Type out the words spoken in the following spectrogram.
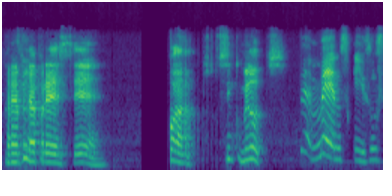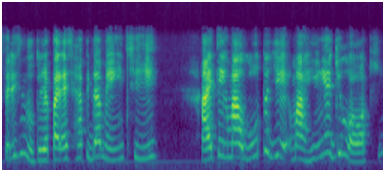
Para ele aparecer, quanto? Cinco minutos? É, menos que isso, uns três minutos. Ele aparece rapidamente e aí tem uma luta de uma rinha de Loki.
